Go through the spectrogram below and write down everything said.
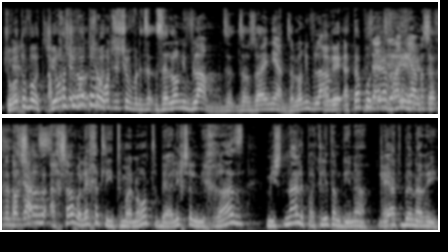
תשובות כן. טובות, שיהיו לך תשובות טובות. למרות ששוב, זה, זה לא נבלם, זה, זה, זה העניין, זה לא נבלם. הרי אתה פותח... זה הגיע בסוף לבג"ץ. עכשיו, עכשיו הולכת להתמנות בהליך של מכרז משנה לפרקליט המדינה, כן. ליאת בן ארי.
